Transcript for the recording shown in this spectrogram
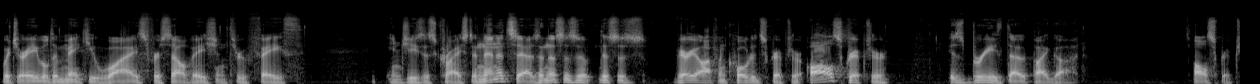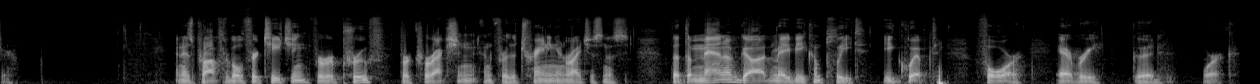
which are able to make you wise for salvation through faith in Jesus Christ. And then it says, and this is a, this is very often quoted scripture, all scripture is breathed out by God. All scripture. And is profitable for teaching, for reproof, for correction, and for the training in righteousness, that the man of God may be complete, equipped for every good work.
